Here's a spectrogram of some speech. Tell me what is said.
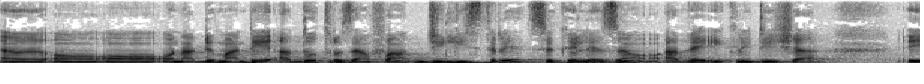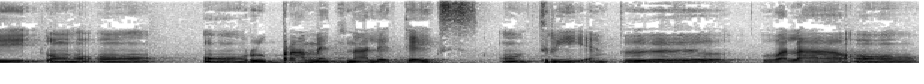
euh, on, on, a demandé à d'autres enfants d'illustrer ce que les uns avaient écrit déjà. Et on, on reprend maintenant les textes, on trie un peu, voilà, on,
